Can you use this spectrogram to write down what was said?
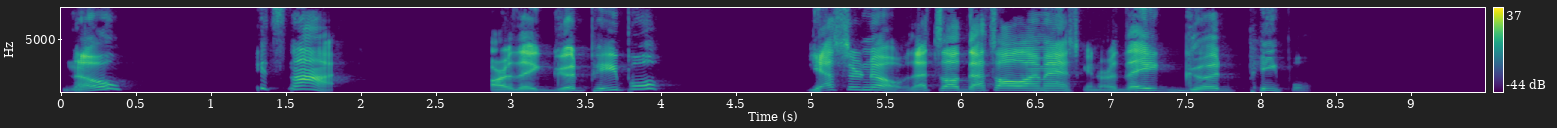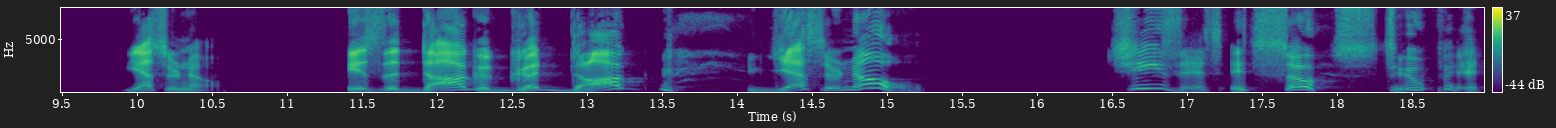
No, it's not. Are they good people? Yes or no? That's all that's all I'm asking. Are they good people? Yes or no? Is the dog a good dog? yes or no? Jesus, it's so stupid.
